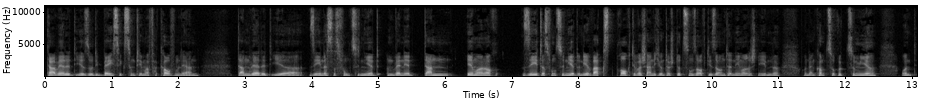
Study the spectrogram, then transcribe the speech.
da werdet ihr so die Basics zum Thema Verkaufen lernen. Dann werdet ihr sehen, dass das funktioniert. Und wenn ihr dann immer noch seht, das funktioniert und ihr wachst, braucht ihr wahrscheinlich Unterstützung so auf dieser unternehmerischen Ebene. Und dann kommt zurück zu mir und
